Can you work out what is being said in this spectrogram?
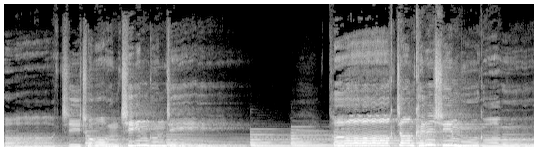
어찌 좋은 친군지. 걱정 근심 무거운지.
